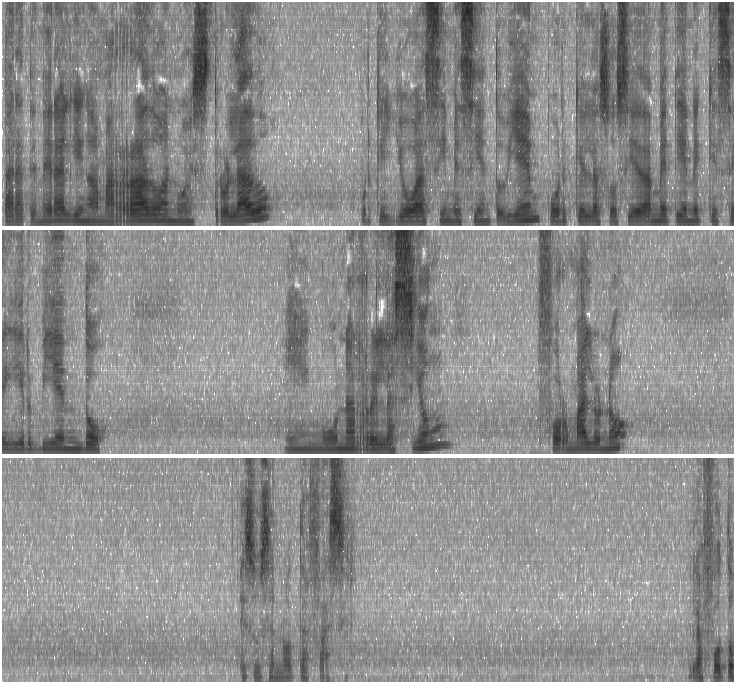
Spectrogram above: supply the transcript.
para tener a alguien amarrado a nuestro lado, porque yo así me siento bien, porque la sociedad me tiene que seguir viendo en una relación, formal o no, eso se nota fácil. la foto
